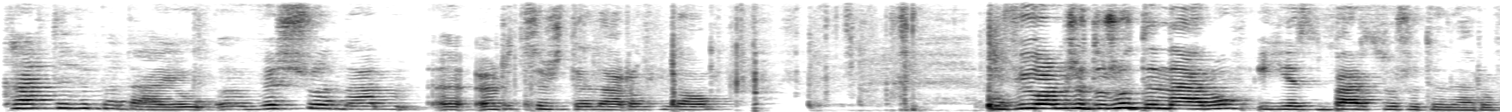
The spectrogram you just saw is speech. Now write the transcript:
Karty wypadają. E, Wyszły nam e, rycerz denarów, no. Mówiłam, że dużo denarów i jest bardzo dużo denarów.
